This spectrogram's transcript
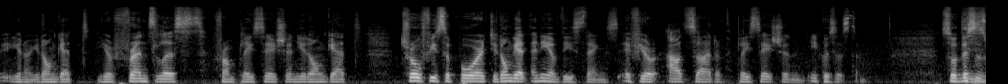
you know you don't get your friends list from playstation you don't get trophy support you don't get any of these things if you're outside of the playstation ecosystem so this Hmm. is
